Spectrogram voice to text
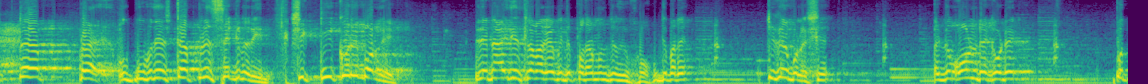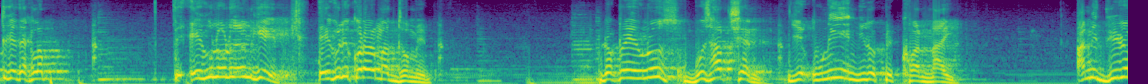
একটা উপদেষ্টা প্রেস সেক্রেটারি সে কি করে বলে? যে নাইজ ইসলাম আগামীতে প্রধানমন্ত্রী হতে পারে। কি করে বলে সে? একদম অন রেকর্ডে পত্রিকায় দেখলাম। তো এগুলো কি, এগুলি করার মাধ্যমে ডক্টর ইউনুস বোঝাচ্ছেন যে উনি নিরপেক্ষ আর নাই। আমি দৃঢ়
